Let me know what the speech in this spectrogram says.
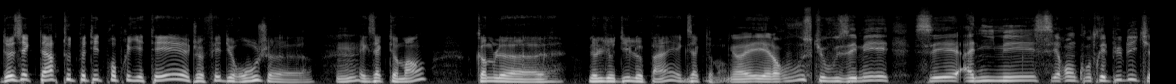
Deux hectares, toute petite propriété. Je fais du rouge, euh, Mhm. exactement, comme le, le lieu dit le pain, exactement. Ouais, et alors vous, ce que vous aimez, c'est animer, c'est rencontrer le public?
